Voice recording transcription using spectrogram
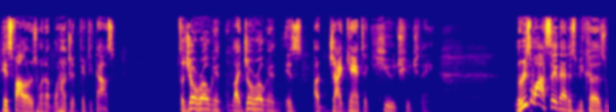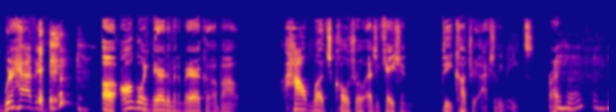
his followers went up 150,000. So Joe Rogan, like Joe Rogan is a gigantic, huge, huge thing. The reason why I say that is because we're having an ongoing narrative in America about how much cultural education the country actually needs, right? Mm-hmm, mm-hmm.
